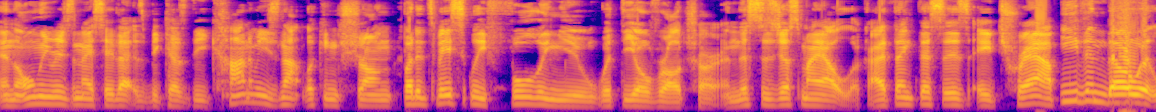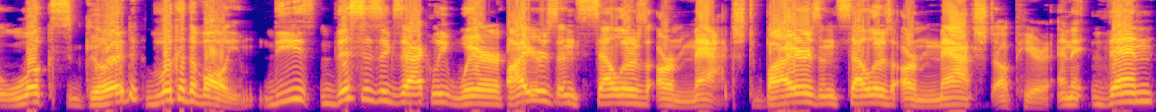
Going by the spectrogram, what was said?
and the only reason I say that is because the economy is not looking strong, but it's basically fooling you with the overall chart. And this is just my outlook. I think this is a trap, even though it looks good. Look at the volume. These, this is exactly where buyers and sellers are matched. Buyers and sellers are are matched up here. And it, then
